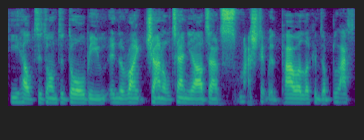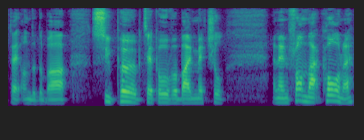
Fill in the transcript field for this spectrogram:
He helped it on to Dalby in the right channel, 10 yards out, smashed it with power, looking to blast it under the bar. Superb tip over by Mitchell. And then from that corner,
